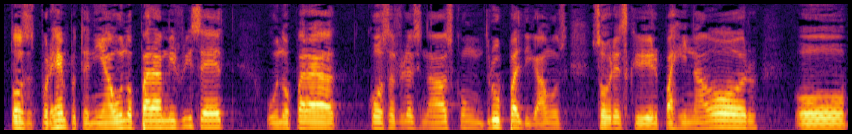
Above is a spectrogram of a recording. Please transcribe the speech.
Entonces, por ejemplo, tenía uno para mi reset, uno para cosas relacionadas con Drupal, digamos, sobre escribir paginador o,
